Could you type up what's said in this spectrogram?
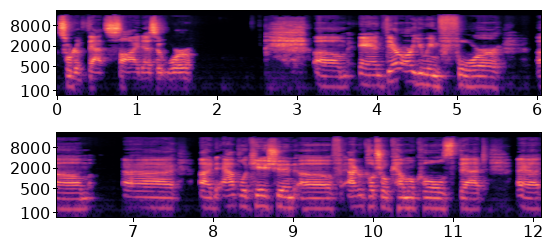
sort of that side as it were. Um, and they're arguing for um, uh, an application of agricultural chemicals that uh,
